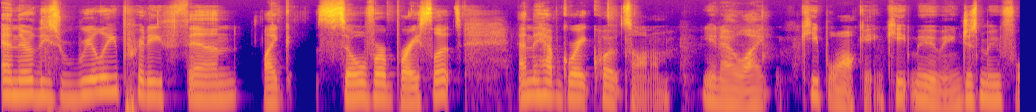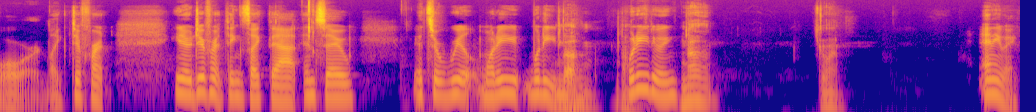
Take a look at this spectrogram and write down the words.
And they're these really pretty thin, like silver bracelets, and they have great quotes on them. You know, like keep walking, keep moving, just move forward, like different, you know, different things like that. And so it's a real. What are you? What are you Nothing, doing? What are you doing? Nothing. Go ahead. Anyway,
